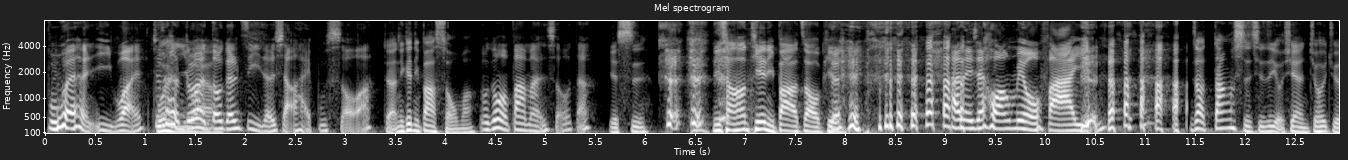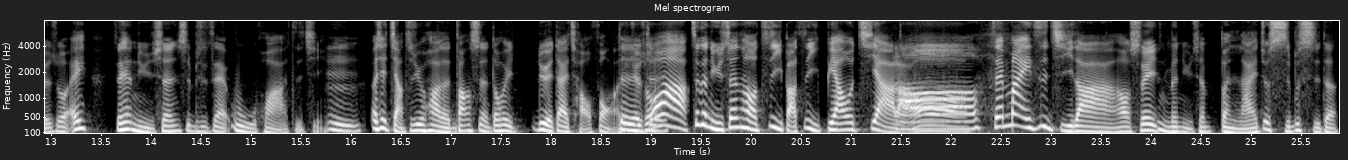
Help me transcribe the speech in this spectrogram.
不会很意外。就是很多人都跟自己的小孩不熟啊。对啊，你跟你爸熟吗？我跟我爸蛮熟的。也是，你常常贴你爸的照片，他的一些荒谬发言。你知道当时其实有些人就会觉得说，哎。这些女生是不是在物化自己？嗯，而且讲这句话的方式呢，都会略带嘲讽啊，对对对，就觉得说哇，这个女生哈，自己把自己标价了哦，在卖自己啦，哦，所以你们女生本来就时不时的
